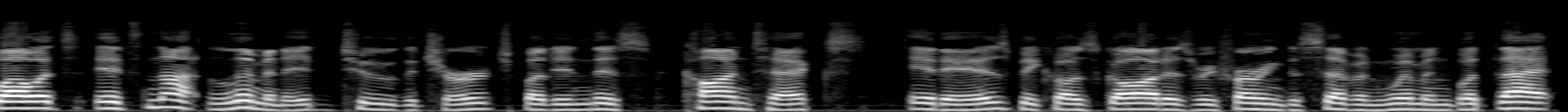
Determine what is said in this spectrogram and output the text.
well, it's, it's not limited to the church, but in this context, it is because God is referring to seven women, but that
